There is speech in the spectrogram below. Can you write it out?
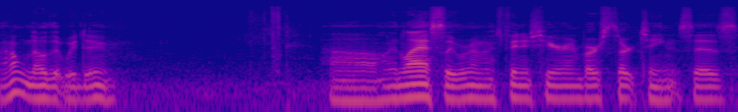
I don't know that we do. Uh, and lastly, we're going to finish here in verse 13. It says,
